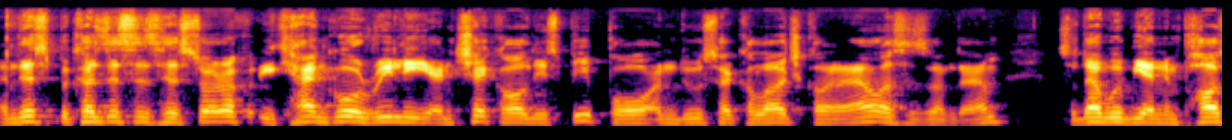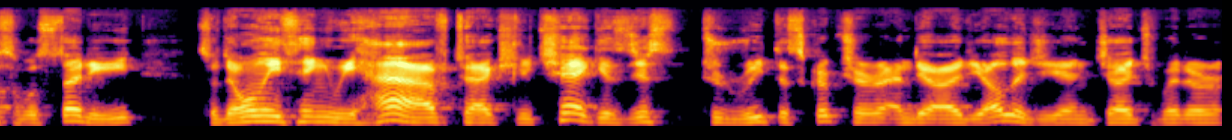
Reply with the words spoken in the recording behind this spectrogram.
and this because this is historical you can't go really and check all these people and do psychological analysis on them. So that would be an impossible study so the only thing we have to actually check is just to read the scripture and the ideology and judge whether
